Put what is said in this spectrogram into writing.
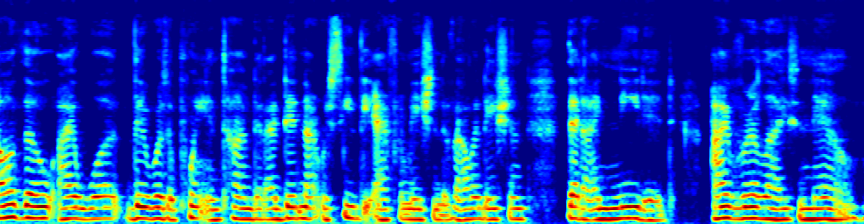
although I was there was a point in time that I did not receive the affirmation, the validation that I needed, I realize now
